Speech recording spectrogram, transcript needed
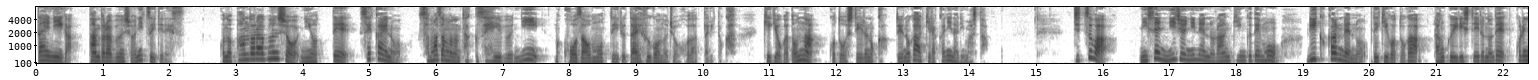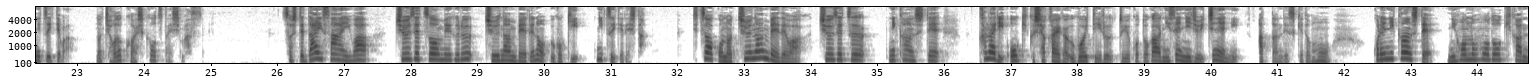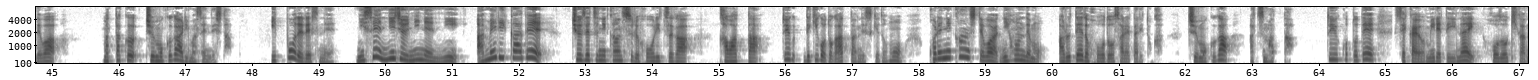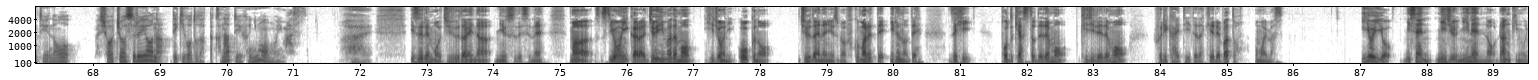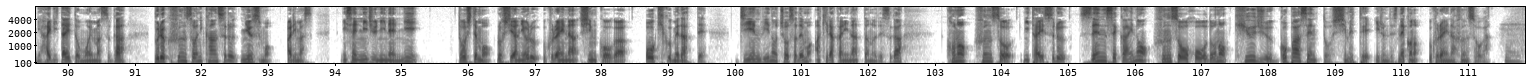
第2位がパンドラ文章についてです。このパンドラ文章によって世界の様々なタックスヘイブンに口座を持っている大富豪の情報だったりとか、企業がどんなことをしているのかというのが明らかになりました。実は2022年のランキングでもリーク関連の出来事がランク入りしているので、これについては後ほど詳しくお伝えします。そして第3位は中絶をめぐる中南米での動きについてでした。実はこの中南米では中絶に関してかなり大きく社会が動いているということが2021年にあったんですけども、これに関して日本の報道機関では全く注目がありませんでした。一方でですね、2022年にアメリカで中絶に関する法律が変わったという出来事があったんですけども、これに関しては日本でもある程度報道されたりとか、注目が集まったということで、世界を見れていない報道機関というのを象徴するような出来事だったかなというふうにも思います。はい。いずれも重大なニュースですね。まあ、4位から10位までも非常に多くの重大なニュースも含まれているので、ぜひ、ポッドキャストででも、記事ででも振り返っていただければと思います。いよいよ2022年のランキングに入りたいと思いますが、武力紛争に関するニュースもあります。2022年にどうしてもロシアによるウクライナ侵攻が大きく目立って GNV の調査でも明らかになったのですが、この紛争に対する全世界の紛争報道の95%を占めているんですね、このウクライナ紛争が。うん、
